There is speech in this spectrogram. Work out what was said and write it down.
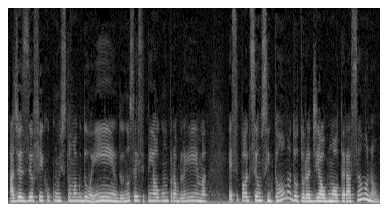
às vezes eu fico com o estômago doendo, não sei se tem algum problema. Esse pode ser um sintoma, doutora, de alguma alteração ou não?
